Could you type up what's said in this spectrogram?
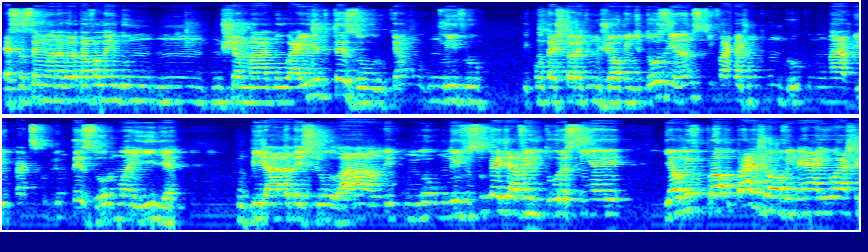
Essa semana agora eu estava lendo um, um, um, chamado A Ilha do Tesouro, que é um, um livro que conta a história de um jovem de 12 anos que vai junto com um grupo num navio para descobrir um tesouro numa ilha. Um pirata deixou lá, um, um livro super de aventura, assim, aí, e é um livro próprio para jovem, né? Aí eu acho,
